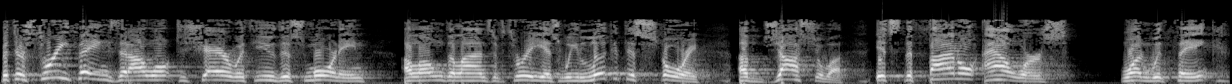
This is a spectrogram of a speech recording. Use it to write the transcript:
But there's three things that I want to share with you this morning along the lines of three as we look at this story of Joshua. It's the final hours, one would think,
